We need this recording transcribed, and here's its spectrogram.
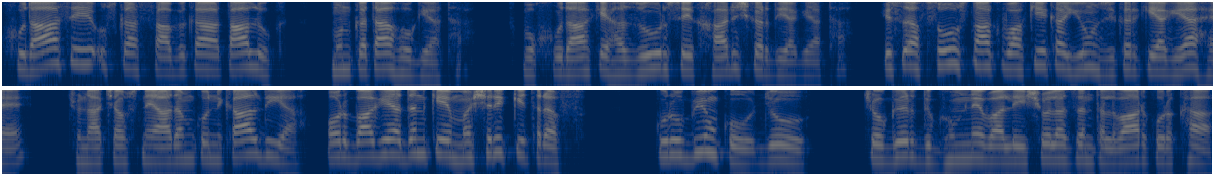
خدا سے اس کا سابقہ تعلق منقطع ہو گیا تھا۔ وہ خدا کے حضور سے خارج کر دیا گیا تھا۔ اس افسوسناک واقعے کا یوں ذکر کیا گیا ہے، چنانچہ اس نے آدم کو نکال دیا اور باغ ادن کے مشرق کی طرف قروبیوں کو جو چوگرد گھومنے والی شولہ زن تلوار کو رکھا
